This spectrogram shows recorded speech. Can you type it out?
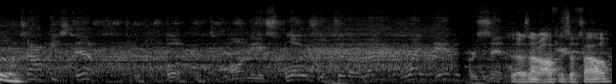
Baseline percent. There's not an offensive foul.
